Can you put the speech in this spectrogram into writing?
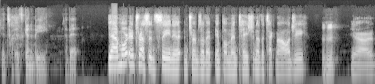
it's it's going to be a bit. Yeah, I'm more interested in seeing it in terms of an implementation of the technology. Mm-hmm. You know,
